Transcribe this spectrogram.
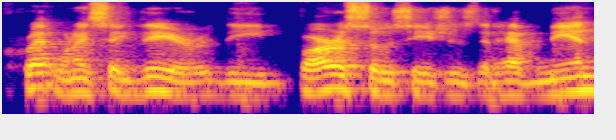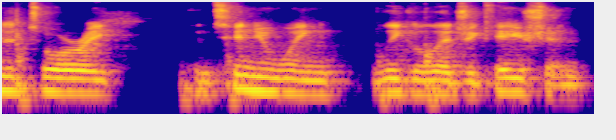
credit, when I say they're, the bar associations that have mandatory continuing legal education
